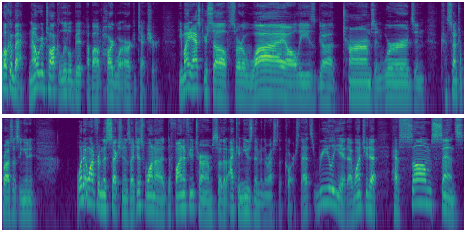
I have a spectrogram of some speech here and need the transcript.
Welcome back. Now we're going to talk a little bit about hardware architecture. You might ask yourself sort of why all these uh, terms and words and central processing unit. What I want from this section is I just want to define a few terms so that I can use them in the rest of the course. That's really it. I want you to have some sense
